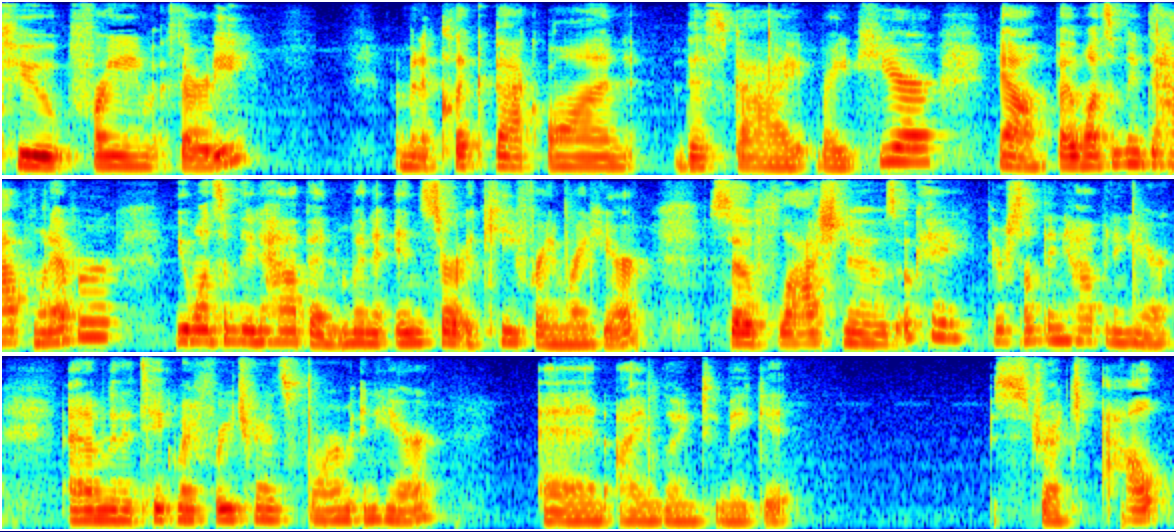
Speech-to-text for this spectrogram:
to frame 30. I'm going to click back on this guy right here. Now, if I want something to happen, whenever you want something to happen, I'm going to insert a keyframe right here. So Flash knows, okay, there's something happening here. And I'm going to take my free transform in here and I'm going to make it stretch out,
